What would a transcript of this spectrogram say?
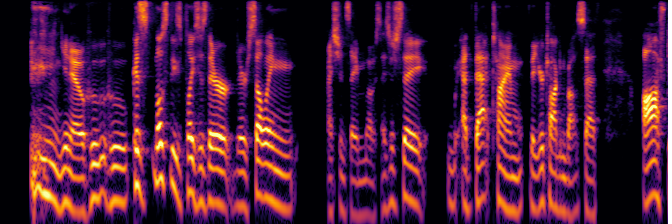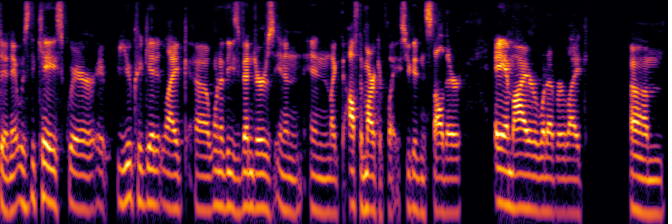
you know, who, who, cause most of these places they're, they're selling, I shouldn't say most, I should say at that time that you're talking about, Seth, often it was the case where it, you could get it like uh, one of these vendors in in like the, off the marketplace. You could install their AMI or whatever. Like, um,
